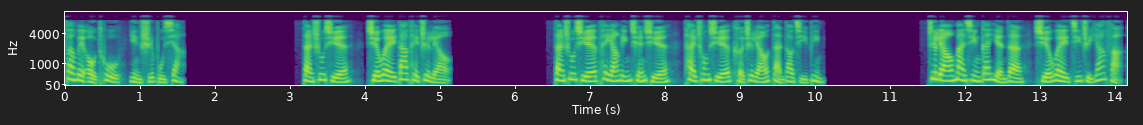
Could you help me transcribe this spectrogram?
犯胃呕吐、饮食不下。胆腧穴穴位搭配治疗，胆腧穴配阳陵泉穴、太冲穴可治疗胆道疾病。治疗慢性肝炎的穴位及指压法，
